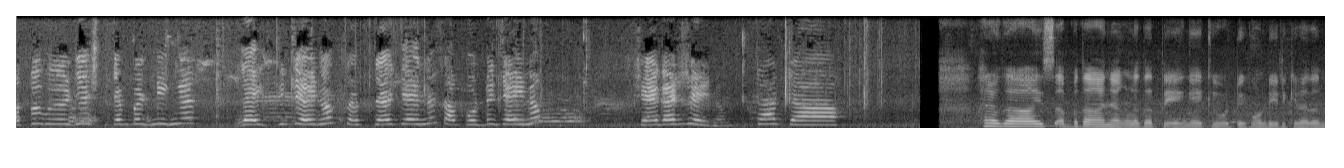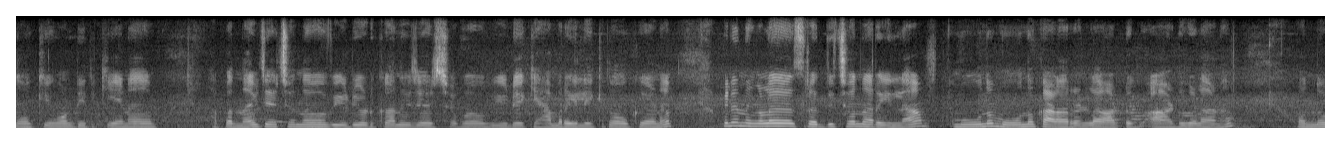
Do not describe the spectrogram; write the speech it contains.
അപ്പൊ വീഡിയോ ഇഷ്ടപ്പെട്ടെങ്കിൽ ലൈക്ക് ചെയ്യണം സബ്സ്ക്രൈബ് ചെയ്യണം സപ്പോർട്ട് ചെയ്യണം ഷെയർ ചെയ്യണം ടാറ്റാ ഹലോ ഗായ്സ് അപ്പോൾ താ ഞങ്ങളത് തേങ്ങയൊക്കെ വെട്ടിക്കൊണ്ടിരിക്കുന്നത് നോക്കിക്കൊണ്ടിരിക്കുകയാണ് അപ്പോൾ എന്നാൽ വിചാരിച്ചൊന്ന് വീഡിയോ എടുക്കാമെന്ന് വിചാരിച്ചപ്പോൾ വീഡിയോ ക്യാമറയിലേക്ക് നോക്കുകയാണ്. പിന്നെ നിങ്ങൾ ശ്രദ്ധിച്ചോന്നറിയില്ല മൂന്ന് മൂന്ന് കളറുള്ള ആട്ട് ആടുകളാണ്. ഒന്ന്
